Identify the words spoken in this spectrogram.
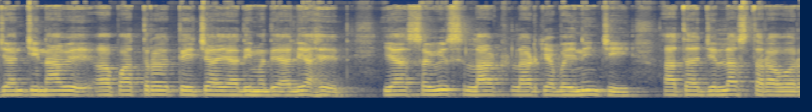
ज्यांची नावे अपात्रतेच्या यादीमध्ये आली आहेत या सव्वीस लाख लाडक्या बहिणींची आता जिल्हा स्तरावर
